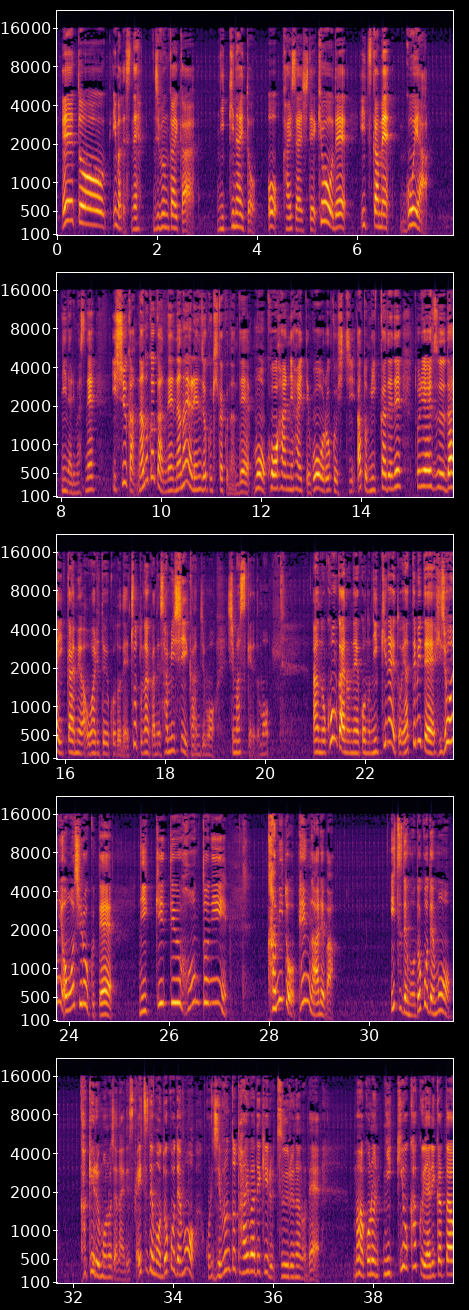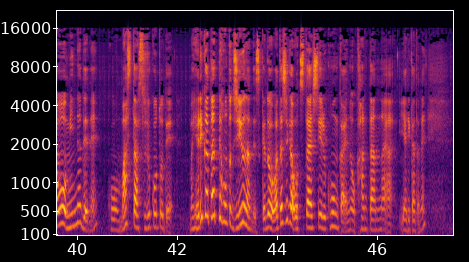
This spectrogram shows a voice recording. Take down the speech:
えーと、今ですね、自分開花日記ナイトを開催して、今日で5日目、5夜になりますね。1週間、7日間ね、7夜連続企画なんで、もう後半に入って5、6、7、あと3日でね、とりあえず第1回目は終わりということで、ちょっとなんかね、寂しい感じもしますけれども、あの、今回のね、この日記ナイトをやってみて非常に面白くて、日記っていう本当に紙とペンがあれば、いつでもどこでも書けるものじゃないですか。いつでもどこでもこれ自分と対話できるツールなので、まあこの日記を書くやり方をみんなでね、こうマスターすることで、まあ、やり方って本当自由なんですけど、私がお伝えしている今回の簡単なやり方ね、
